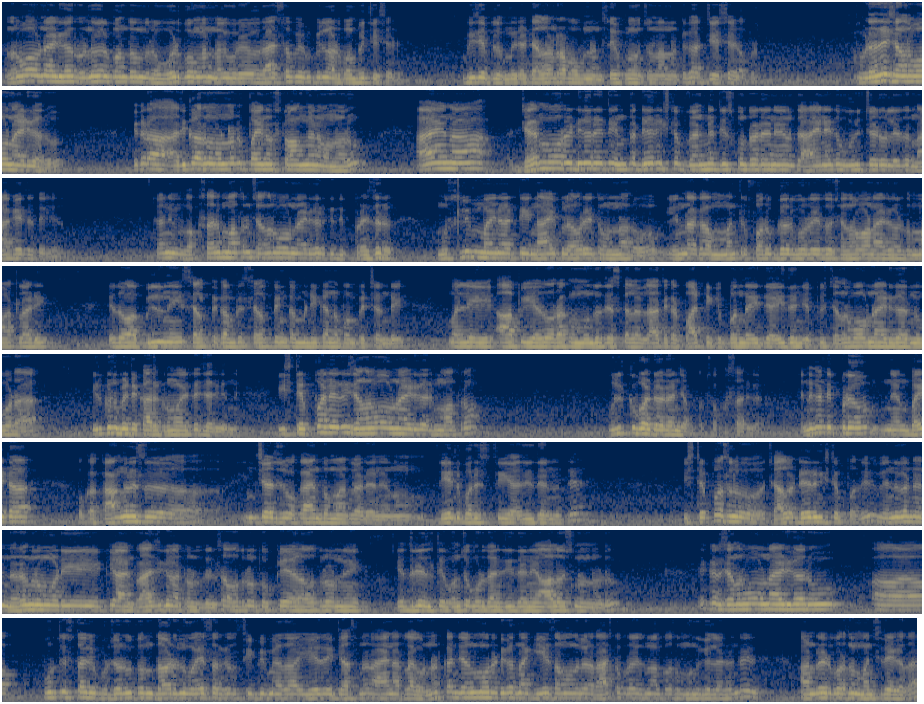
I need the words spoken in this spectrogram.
చంద్రబాబు నాయుడు గారు రెండు వేల పంతొమ్మిదిలో ఓడిపోగానే నలుగురు రాజ్యసభ ఎంపీలను నాడు పంపించేశాడు. బీజేపీలో మీరు అటు వెళ్ళండి బాబు నన్ను సేఫ్గా ఉంచండి అన్నట్టుగా చేసాడు అప్పుడు. ఇప్పుడు అదే చంద్రబాబు నాయుడు గారు ఇక్కడ అధికారంలో ఉన్నారు పైన స్ట్రాంగ్గానే ఉన్నారు. ఆయన జగన్మోహన్ రెడ్డి గారు అయితే ఇంత డేరింగ్ స్టెప్ వెంటనే తీసుకుంటాడని ఆయన అయితే ఊహించాడో లేదో నాకైతే తెలియదు. కానీ ఒకసారి మాత్రం చంద్రబాబు నాయుడు గారికి ఇది ప్రెజర్ ముస్లిం మైనార్టీ నాయకులు ఎవరైతే ఉన్నారో ఇందాక మంత్రి ఫరూక్ గారు కూడా ఏదో చంద్రబాబు నాయుడు గారితో మాట్లాడి ఏదో ఆ బిల్ని సెలెక్ట్ కంపెనీ సెలెక్టింగ్ కమిటీ కన్నా పంపించండి. మళ్ళీ ఆపి ఏదో రకం ముందు తీసుకెళ్ళండి. లేకపోతే ఇక్కడ పార్టీకి ఇబ్బంది అయితే అయింది అని చెప్పి చంద్రబాబు నాయుడు గారిని కూడా ఇరుకుని పెట్టే కార్యక్రమం అయితే జరిగింది. ఈ స్టెప్ అనేది చంద్రబాబు నాయుడు గారికి మాత్రం ఉలిక్కిపడ్డాడు అని చెప్పొచ్చు ఒక్కసారిగా. ఎందుకంటే ఇప్పుడు నేను బయట ఒక కాంగ్రెస్ ఇన్ఛార్జ్ ఒక ఆయనతో మాట్లాడా నేను. ఏంటి పరిస్థితి అది ఇది అంటే ఈ స్టెప్ అసలు చాలా డేరింగ్ స్టెప్ అది. ఎందుకంటే నరేంద్ర మోడీకి ఆయన రాజకీయం అటువంటి తెలుసు? అవతరం తొక్కేయాలి అవతరంని ఎదురెళ్తే ఉంచకూడదు అది ఇది అనే ఆలోచన ఉన్నాడు. ఇక్కడ చంద్రబాబు నాయుడు గారు పూర్తి స్థాయి ఇప్పుడు జరుగుతున్న దాడులు వైఎస్ఆర్ సిపి మీద ఏదైతే చేస్తున్నాడో ఆయన అట్లాగే ఉన్నాడు. కానీ జగన్మోహన్ రెడ్డి గారు నాకు ఏ సంబంధం లేదు. రాష్ట్ర ప్రయోజనాల కోసం ముందుకెళ్ళాడంటే హండ్రెడ్ పర్సెంట్ మంచిదే కదా.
